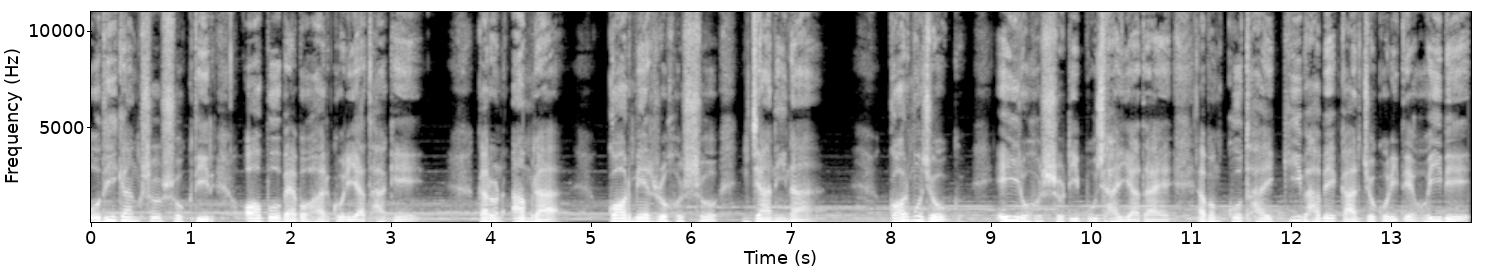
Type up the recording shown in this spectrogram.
অধিকাংশ শক্তির অপব্যবহার করিয়া থাকে, কারণ আমরা কর্মের রহস্য জানি না। কর্মযোগ এই রহস্যটি বুঝাইয়া দেয় এবং কোথায় কীভাবে কার্য করিতে হইবে,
